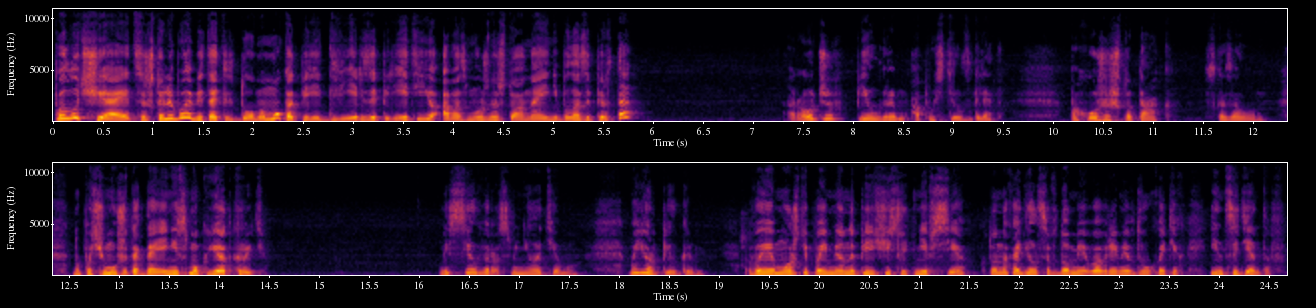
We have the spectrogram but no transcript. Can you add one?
Получается, что любой обитатель дома мог отпереть дверь, запереть ее, а возможно, что она и не была заперта? Роджер Пилгрим опустил взгляд. Похоже, что так сказал он. «Но почему же тогда я не смог ее открыть?» Мисс Силвер сменила тему. «Майор Пилгрим, вы можете поименно перечислить мне всех, кто находился в доме во время двух этих инцидентов.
